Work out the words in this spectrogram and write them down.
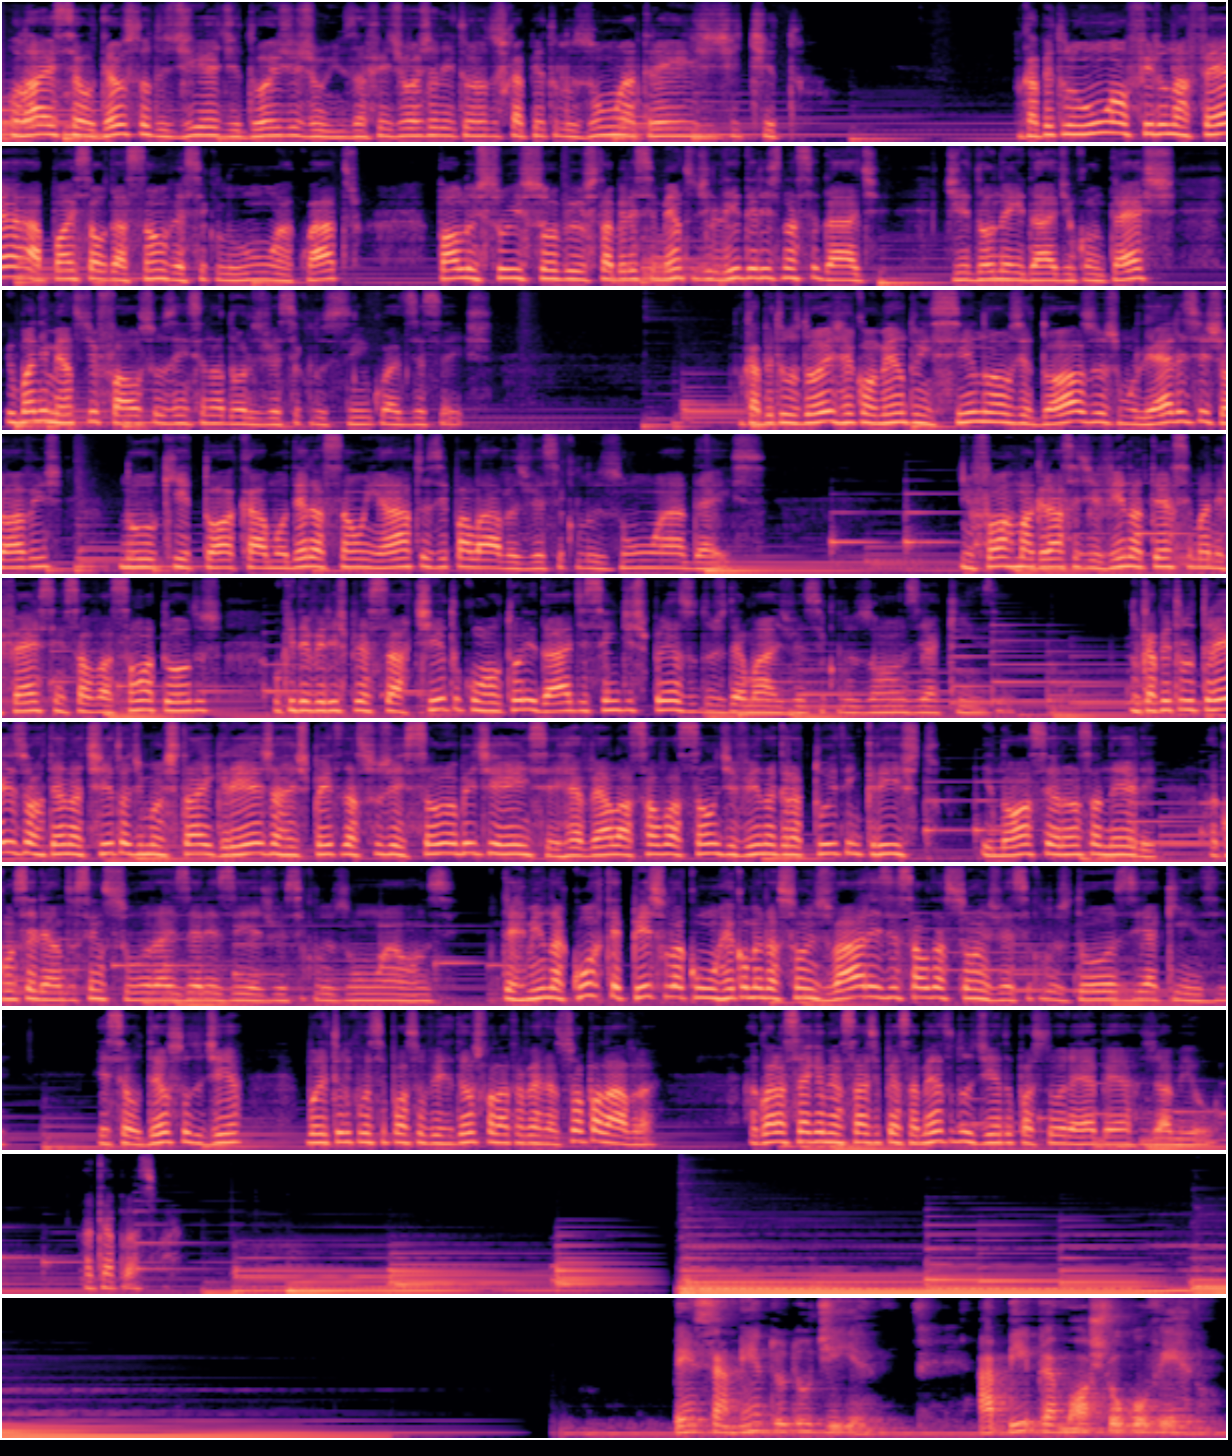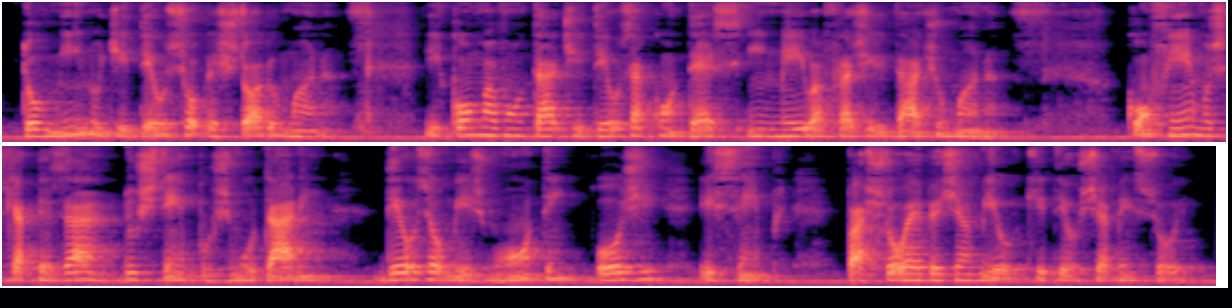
Olá, esse é o Deus Todo Dia de 2 de junho. Desafio de hoje é a leitura dos capítulos 1 a 3 de Tito. No capítulo 1, ao filho na fé, após saudação, versículo 1 a 4, Paulo instrui sobre o estabelecimento de líderes na cidade, de idoneidade em conteste e o banimento de falsos ensinadores, versículos 5 a 16. No capítulo 2, recomenda o ensino aos idosos, mulheres e jovens no que toca à moderação em atos e palavras, versículos 1 a 10. Informa a graça divina ter se manifesta em salvação a todos, o que deveria expressar Tito com autoridade sem desprezo dos demais, versículos 11 a 15. No capítulo 3, ordena Tito a demonstrar à igreja a respeito da sujeição e obediência e revela a salvação divina gratuita em Cristo e nossa herança nele, aconselhando censura às heresias, versículos 1 a 11. Termina a curta epístola com recomendações várias e saudações, versículos 12 a 15. Esse é o Deus todo dia, boletim que você possa ouvir Deus falar através da sua palavra. Agora segue a mensagem e pensamento do dia do pastor Heber Jamil. Até a próxima. Pensamento do dia. A Bíblia mostra o governo, domínio de Deus sobre a história humana e como a vontade de Deus acontece em meio à fragilidade humana. Confiemos que, apesar dos tempos mudarem, Deus é o mesmo ontem, hoje e sempre. Pastor Heber Jamil, que Deus te abençoe.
